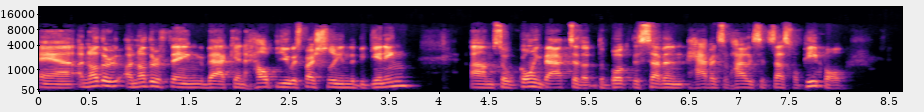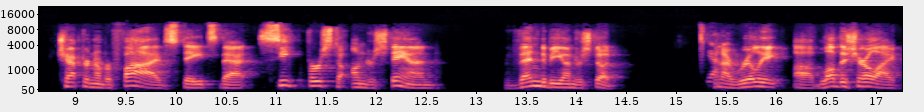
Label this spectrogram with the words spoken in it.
And another another thing that can help you, especially in the beginning. Um, so going back to the, the book, The Seven Habits of Highly Successful People, chapter number five states that seek first to understand, then to be understood. Yeah. And I really uh, love this, Cheryl. I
